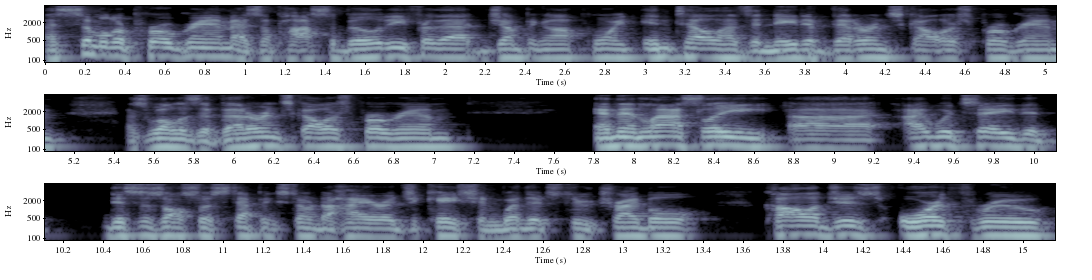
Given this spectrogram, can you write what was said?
a similar program as a possibility for that jumping off point. Intel has a native veteran scholars program as well as a veteran scholars program. And then lastly, uh, I would say that this is also a stepping stone to higher education, whether it's through tribal colleges or through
